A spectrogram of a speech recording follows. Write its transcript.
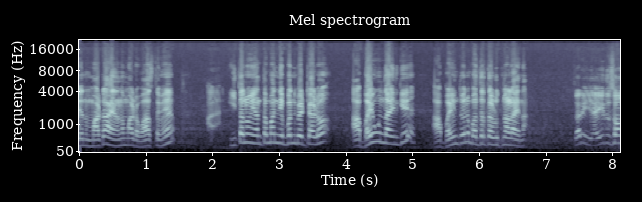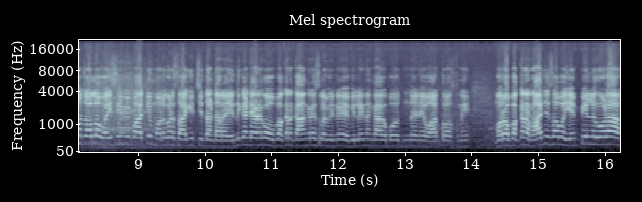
చిన్న మాట ఆయన అన్నమాట వాస్తవమే. ఇతను ఎంతమంది ఇబ్బంది పెట్టాడో ఆ భయం ఉంది ఆయనకి ఆ భయంతోనే భద్రత అడుగుతున్నాడు ఆయన. సరే ఈ ఐదు సంవత్సరాల్లో వైసీపీ పార్టీ మనుగడ సాగించిద్దంటారా? ఎందుకంటే కనుక ఒక పక్కన కాంగ్రెస్లో విలీ- విలీనం కాకపోతుంది అనే వార్తలు వస్తున్నాయి. మరో పక్కన రాజ్యసభ ఎంపీలను కూడా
